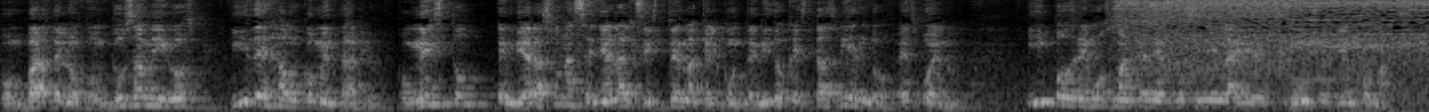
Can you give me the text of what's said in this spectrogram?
compártelo con tus amigos y deja un comentario. Con esto enviarás una señal al sistema que el contenido que estás viendo es bueno y podremos mantenernos en el aire mucho tiempo más.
